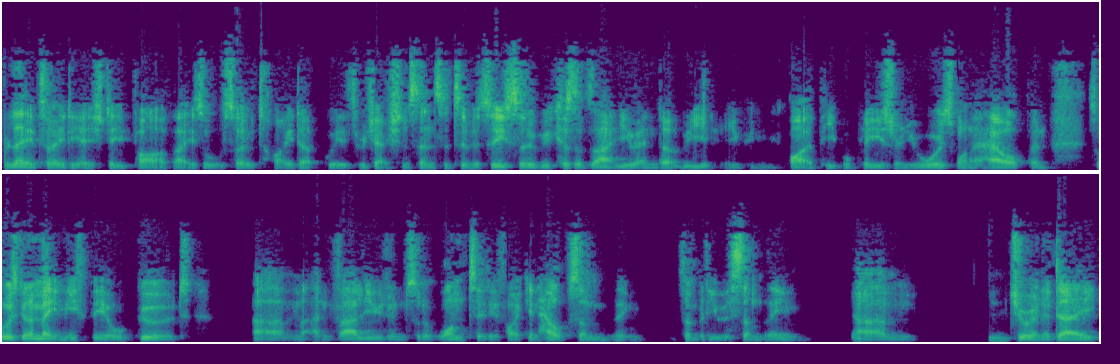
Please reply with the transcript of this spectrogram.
related to ADHD. Part of that is also tied up with rejection sensitivity. So because of that, you end up you, know, you can be quite a people pleaser, and you always want to help, and it's always going to make me feel good um, and valued and sort of wanted if I can help something somebody with something um, during a day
